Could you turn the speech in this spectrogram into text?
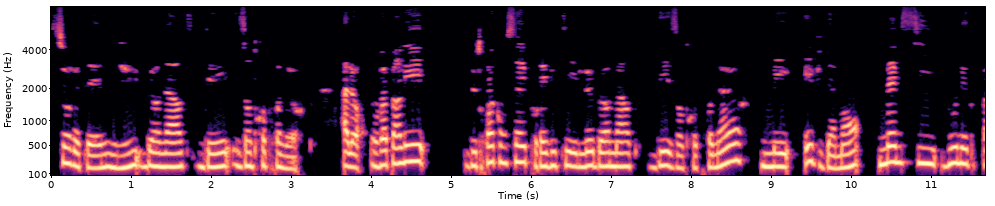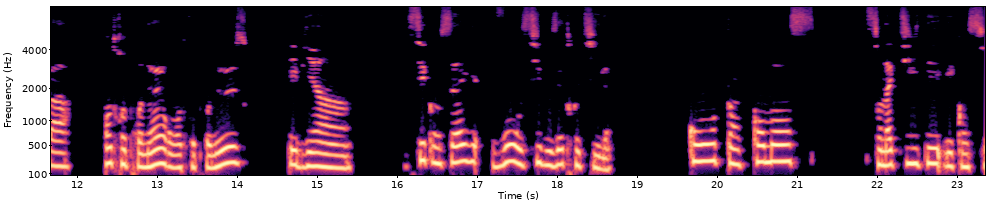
sur le thème du burn-out des entrepreneurs. Alors, on va parler de trois conseils pour éviter le burn-out des entrepreneurs, mais évidemment, même si vous n'êtes pas entrepreneur ou entrepreneuse, eh bien, ces conseils vont aussi vous être utiles. Quand on commence son activité et qu'on se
